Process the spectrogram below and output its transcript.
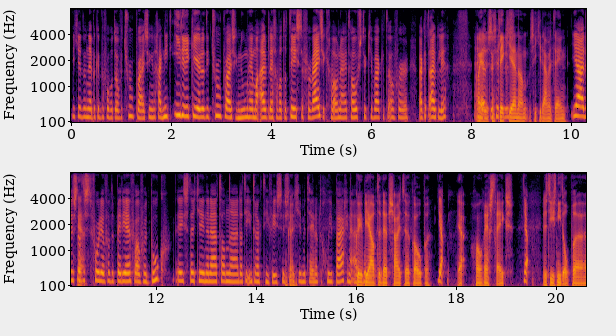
weet je, dan heb ik het bijvoorbeeld over true pricing. En dan ga ik niet iedere keer dat ik true pricing noem helemaal uitleggen wat dat is. Dan verwijs ik gewoon naar het hoofdstukje waar ik het over waar ik het uitleg. En oh ja, dus dan klik je dus, en dan zit je daar meteen. Ja, dus dat ja. is het voordeel van de pdf over het boek. Is dat je inderdaad dan, uh, dat die interactief is. Dus okay. dat je meteen op de goede pagina Kun je bij jou op de website kopen? Ja. Ja, gewoon rechtstreeks. Ja. Dus die is niet op uh,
